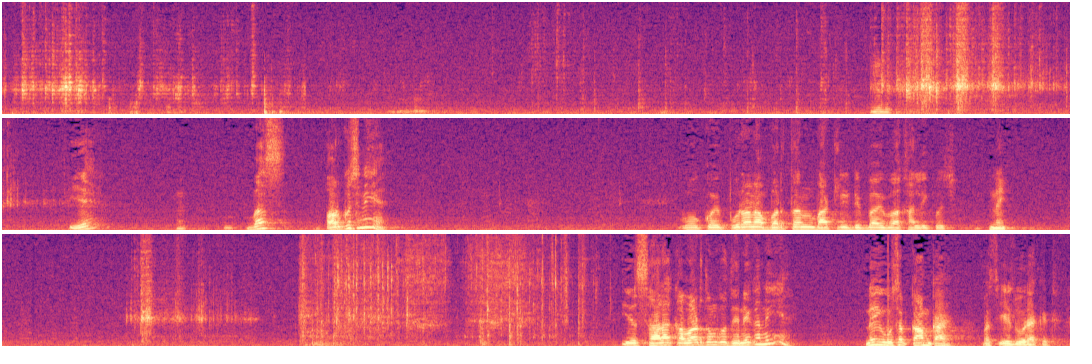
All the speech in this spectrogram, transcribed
ये ले। ये? बस और कुछ नहीं है? वो कोई पुराना बर्तन बाटली डिब्बा विब्बा खाली कुछ? नहीं। ये सारा कबाड़ तुमको देने का नहीं है? नहीं वो सब काम का है। बस ये दो रैकेट।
